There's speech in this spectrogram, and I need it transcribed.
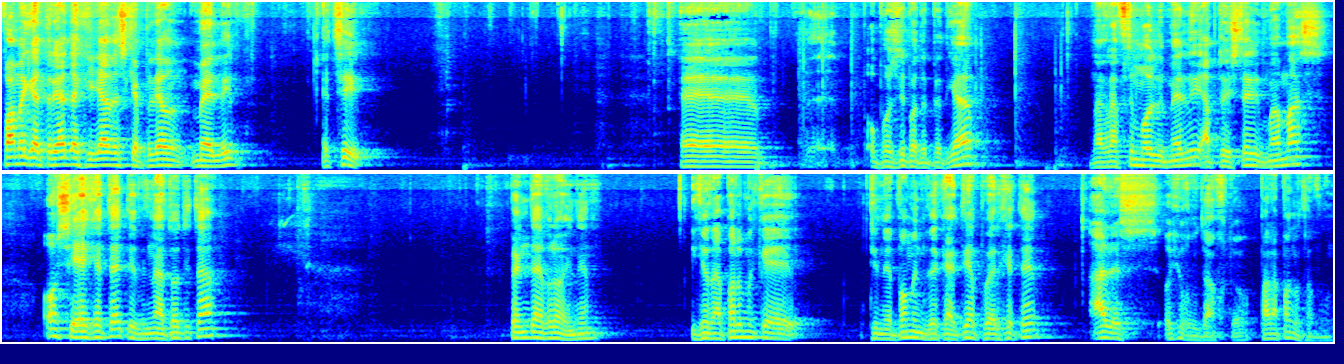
Πάμε για 30.000 και πλέον μέλη. Έτσι. Ε, οπωσδήποτε, παιδιά να γραφτούμε όλοι μέλη από το ειστέρημά μας, όσοι έχετε τη δυνατότητα, 50 ευρώ είναι, για να πάρουμε και την επόμενη δεκαετία που έρχεται, άλλες, όχι 88, παραπάνω θα βγουν.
